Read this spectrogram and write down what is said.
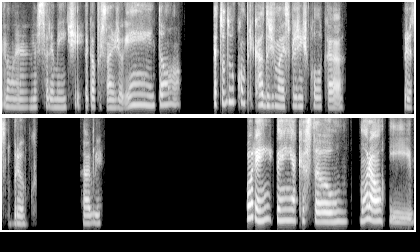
não é necessariamente pegar o personagem de alguém, então é tudo complicado demais pra gente colocar preto no branco, sabe? Porém, tem a questão moral e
